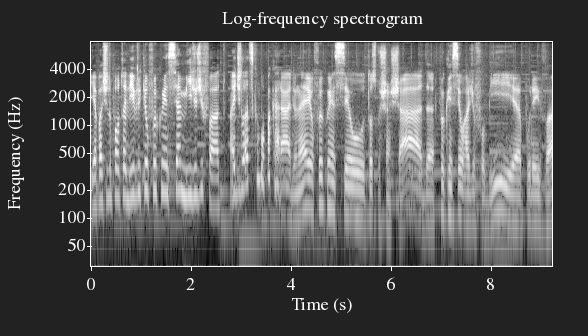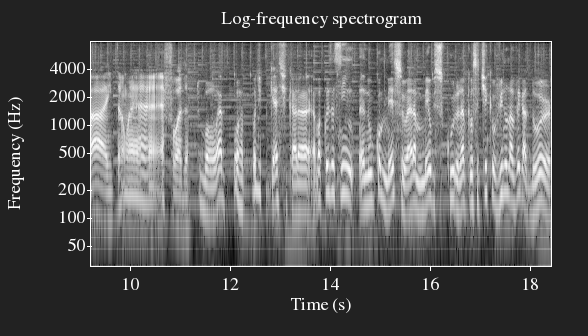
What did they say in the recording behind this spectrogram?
E a partir do Pauta Livre que eu fui conhecer a mídia de fato. Aí de lá descambou pra caralho, né? Eu fui conhecer o Tosco Chanchada, fui conhecer o Radiofobia, por aí vai. Então é, é foda. Muito bom. É, porra, podcast, cara, é uma coisa assim, é, no começo era meio obscuro, né? Porque você tinha que ouvir no navegador,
